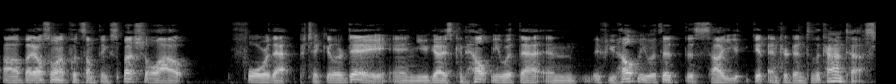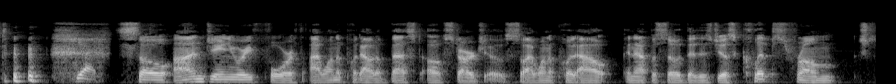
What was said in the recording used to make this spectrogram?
uh, but I also want to put something special out for that particular day, and you guys can help me with that. And if you help me with it, this is how you get entered into the contest. Yeah. So on January 4th, I want to put out a best of Star Joes. So I want to put out an episode that is just clips from sh-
